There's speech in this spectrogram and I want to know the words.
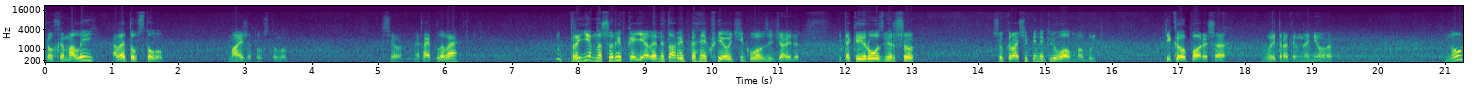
Трохи малий, але товстолоб. Майже товстолоб. Все, нехай пливе. Ну, приємно, що рибка є, але не та рибка, на яку я очікував, звичайно. І такий розмір, що, що краще б і не клював, мабуть. Тільки опариша витратив на нього. Ну,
